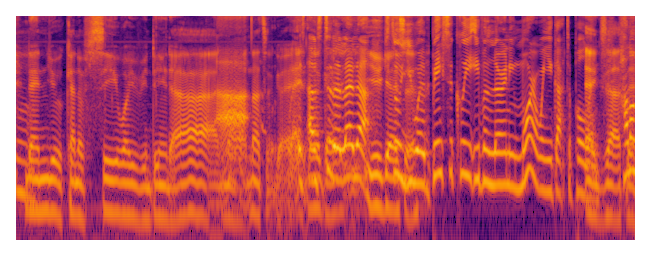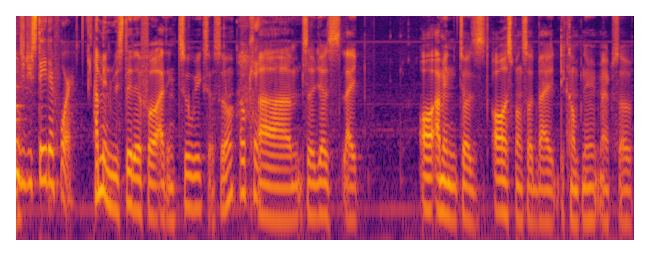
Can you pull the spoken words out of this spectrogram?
Mm. Then you kind of see what you've been doing. that, Ah, no, not so good. It's I'm still a learner. You get so so- you were basically even learning more when you got to Poland. Exactly. How long did you stay there for? I mean, we stayed there for I think two weeks or so. Okay. Um, so just like all, I mean, it was all sponsored by the company Microsoft.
